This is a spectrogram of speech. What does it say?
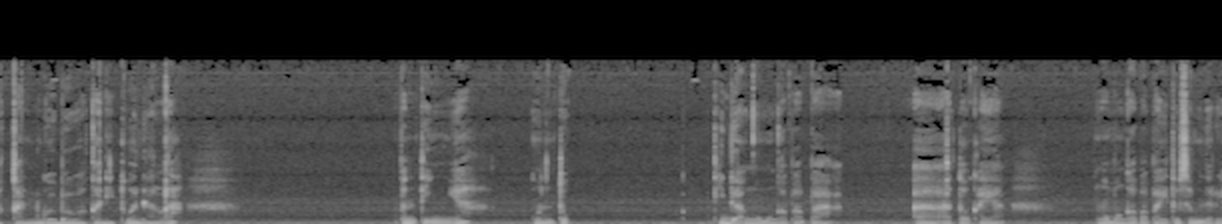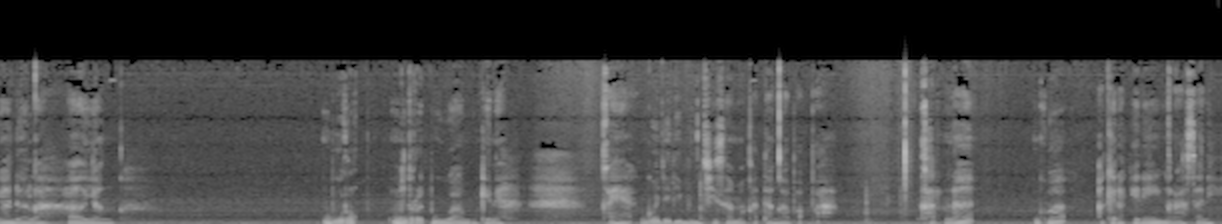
akan gue bawakan itu adalah pentingnya untuk tidak ngomong gak apa-apa uh, atau kayak ngomong gak apa-apa itu sebenarnya adalah hal yang buruk menurut gue mungkin ya. Kayak gue jadi benci sama kata nggak apa-apa. Karena gue akhir-akhir ini ngerasa nih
